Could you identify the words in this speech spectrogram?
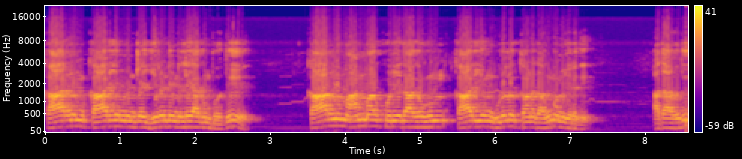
காரணம் காரியம் என்ற இரண்டு நிலையாகும் போது காரணம் ஆன்மாவுக்குரியதாகவும் காரியம் உடலுக்கானதாகவும் அமைகிறது. அதாவது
